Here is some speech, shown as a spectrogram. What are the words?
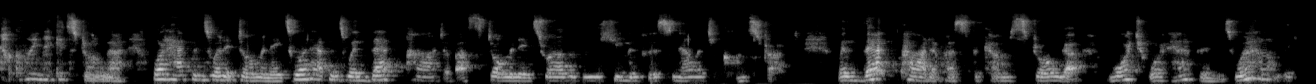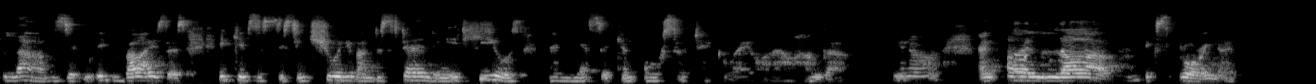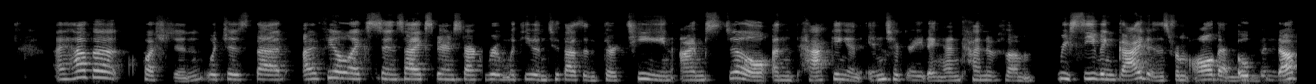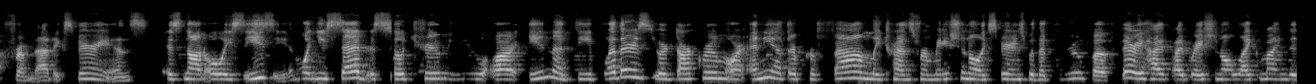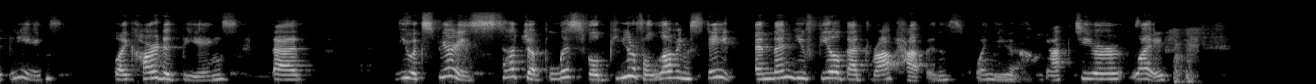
how can we make it stronger? What happens when it dominates? What happens when that part of us dominates rather than the human personality construct? When that part of us becomes stronger, watch what happens. Well, it loves, it, it rises, it gives us this intuitive understanding, it heals, and yes, it can also take away all our hunger, you know? And I love exploring that. I have a question, which is that I feel like since I experienced Dark Room with you in 2013, I'm still unpacking and integrating and kind of um, receiving guidance from all that mm-hmm. opened up from that experience is not always easy. And what you said is so true. You are in a deep, whether it's your dark room or any other profoundly transformational experience with a group of very high vibrational, like minded beings, like hearted beings, that you experience such a blissful, beautiful, loving state. And then you feel that drop happens when you yeah. come back to your life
